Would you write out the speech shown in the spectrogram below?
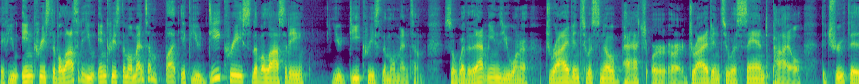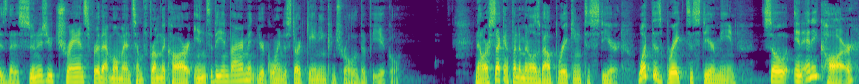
If you increase the velocity, you increase the momentum. But if you decrease the velocity, you decrease the momentum. So whether that means you want to drive into a snow patch or, or, drive into a sand pile, the truth is that as soon as you transfer that momentum from the car into the environment, you're going to start gaining control of the vehicle. Now, our second fundamental is about braking to steer. What does brake to steer mean? So, in any car,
